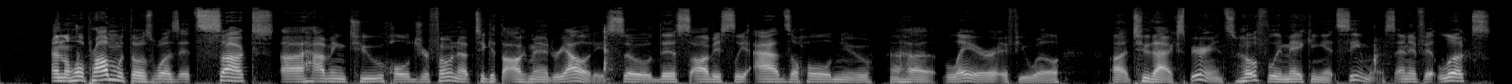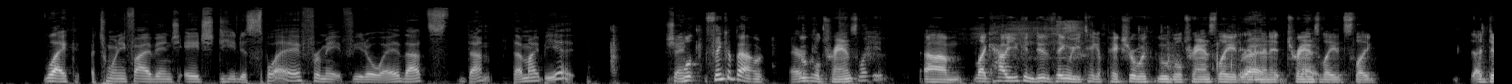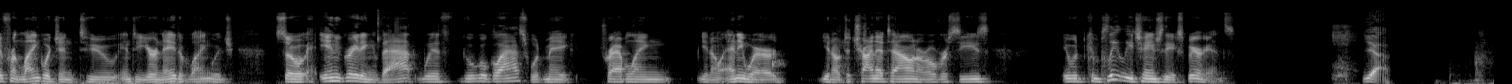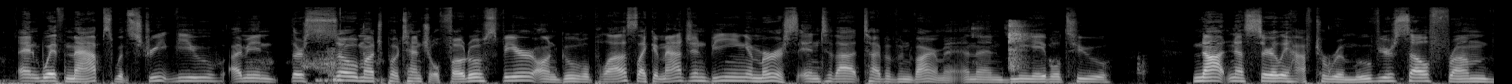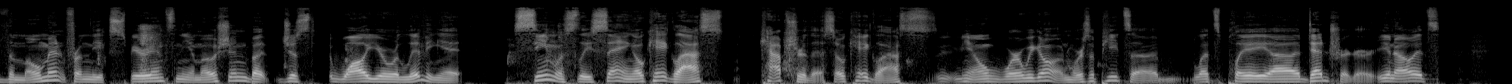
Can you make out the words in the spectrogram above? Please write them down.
And the whole problem with those was it sucked uh, having to hold your phone up to get the augmented reality. So this obviously adds a whole new layer, if you will, uh, to that experience, hopefully making it seamless. And if it looks like a 25 inch HD display from eight feet away, that's that that might be it. Shane? Well, think about Eric? Google Translate. Um, like how you can do the thing where you take a picture with Google Translate Right, and then it translates like a different language into into your native language. So integrating that with Google Glass would make traveling, you know, anywhere, you know, to Chinatown or overseas, it would completely change the experience. Yeah. And with maps, with Street View, I mean, there's so much potential. Photosphere on Google Plus, like imagine being immersed into that type of environment and then being able to not necessarily have to remove yourself from the moment, from the experience and the emotion, but just while you're living it, seamlessly saying, "Okay, Glass, capture this. Okay, Glass, you know, where are we going? Where's a pizza? Let's play uh, Dead Trigger." You know, it's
